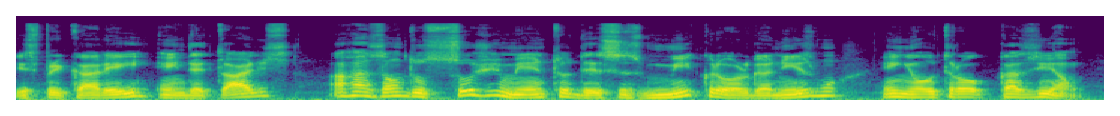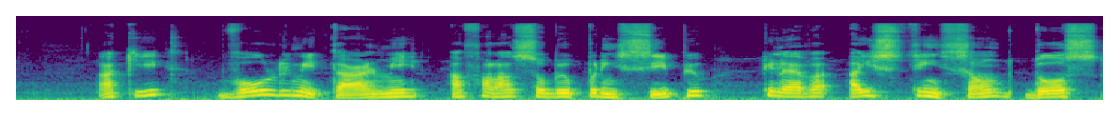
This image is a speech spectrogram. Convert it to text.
Explicarei em detalhes a razão do surgimento desses microorganismos em outra ocasião. Aqui vou limitar-me a falar sobre o princípio que leva à extinção dos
